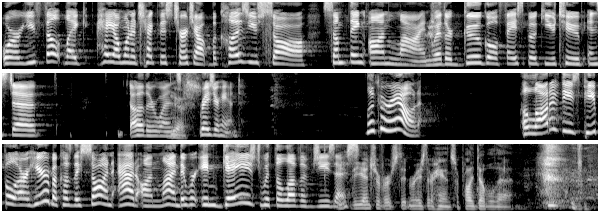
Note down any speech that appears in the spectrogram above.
or you felt like, "Hey, I want to check this church out" because you saw something online, whether Google, Facebook, YouTube, Insta, other ones, Yes. raise your hand. Look around. A lot of these people are here because they saw an ad online. They were engaged with the love of Jesus. The introverts didn't raise their hands, so probably double that.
